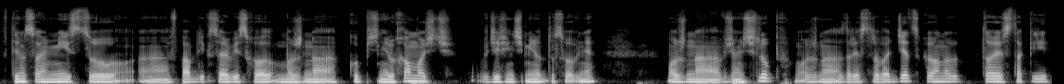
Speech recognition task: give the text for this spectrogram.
W tym samym miejscu e, w Public Service Hall można kupić nieruchomość w 10 minut dosłownie. można wziąć ślub, można zarejestrować dziecko. No, to jest taki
